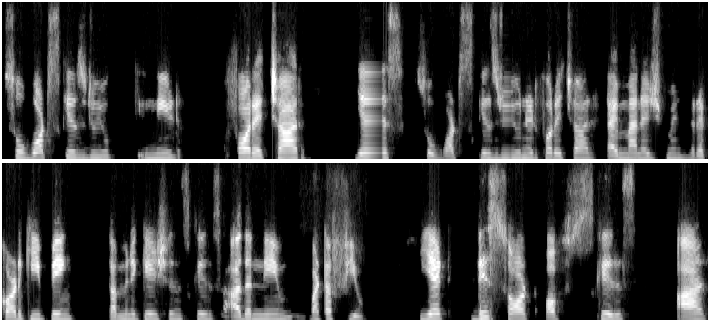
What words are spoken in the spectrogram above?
So, what skills do you need for HR? Yes. So what skills do you need for HR? Time management, record keeping, communication skills are the name but a few. Yet this sort of skills are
